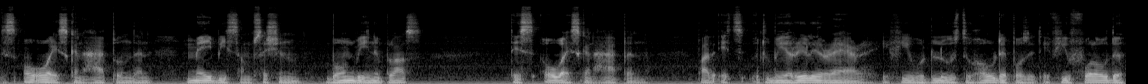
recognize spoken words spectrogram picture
This always can happen then maybe some session won't be in a plus. This always can happen but it's, it would be really rare if you would lose the whole deposit if you follow the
